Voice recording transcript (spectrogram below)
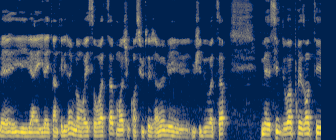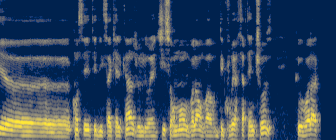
Mais il a, il a été intelligent, il m'a envoyé sur WhatsApp. Moi, je consulte jamais mes fichiers de WhatsApp. Mais si je dois présenter euh, conseiller TEDx à quelqu'un, je lui aurais dit sûrement, voilà, on va découvrir certaines choses, que voilà,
